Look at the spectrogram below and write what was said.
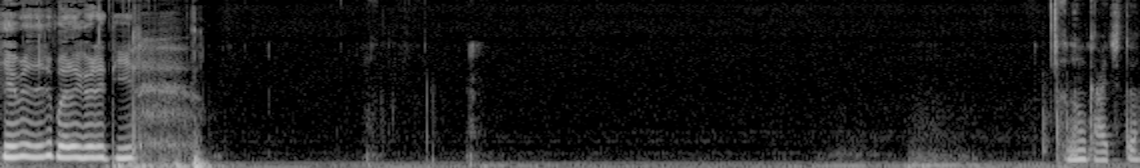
Yemin ederim bana göre değil. Tadım kaçtı.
